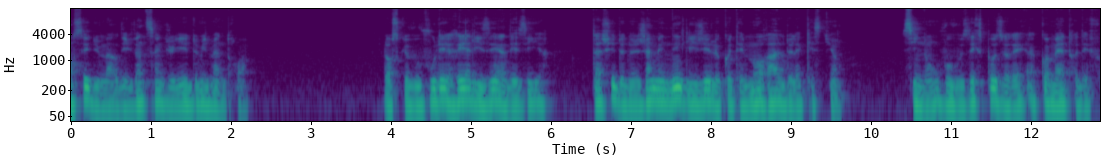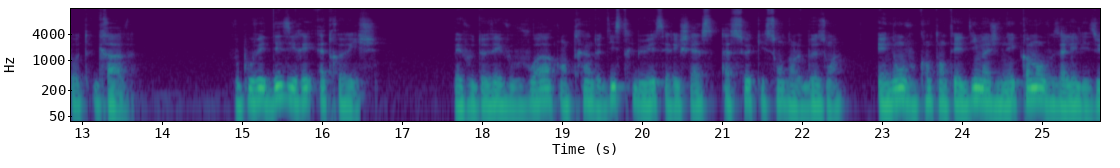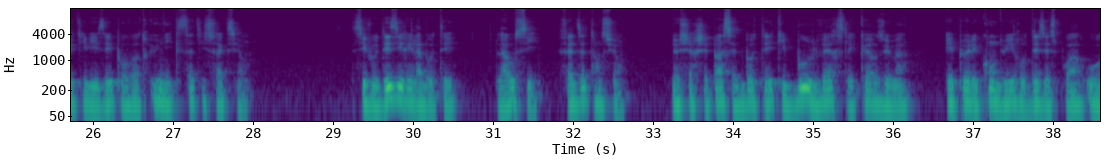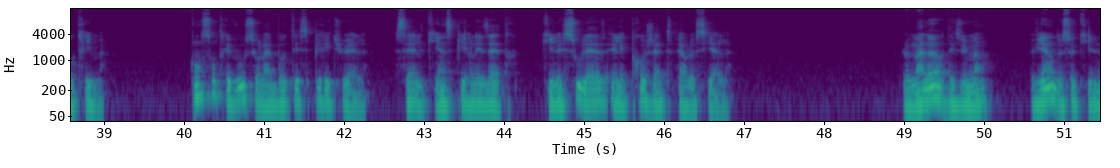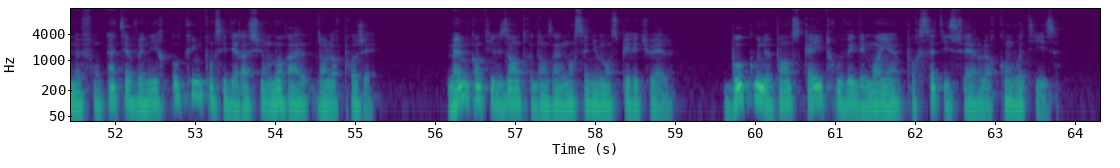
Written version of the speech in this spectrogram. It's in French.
Du mardi 25 juillet 2023. Lorsque vous voulez réaliser un désir, tâchez de ne jamais négliger le côté moral de la question. Sinon, vous vous exposerez à commettre des fautes graves. Vous pouvez désirer être riche, mais vous devez vous voir en train de distribuer ces richesses à ceux qui sont dans le besoin, et non vous contenter d'imaginer comment vous allez les utiliser pour votre unique satisfaction. Si vous désirez la beauté, là aussi, faites attention. Ne cherchez pas cette beauté qui bouleverse les cœurs humains et peut les conduire au désespoir ou au crime. Concentrez-vous sur la beauté spirituelle, celle qui inspire les êtres, qui les soulève et les projette vers le ciel. Le malheur des humains vient de ce qu'ils ne font intervenir aucune considération morale dans leurs projets. Même quand ils entrent dans un enseignement spirituel, beaucoup ne pensent qu'à y trouver des moyens pour satisfaire leur convoitise.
